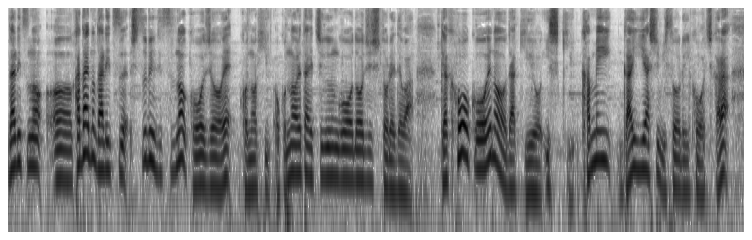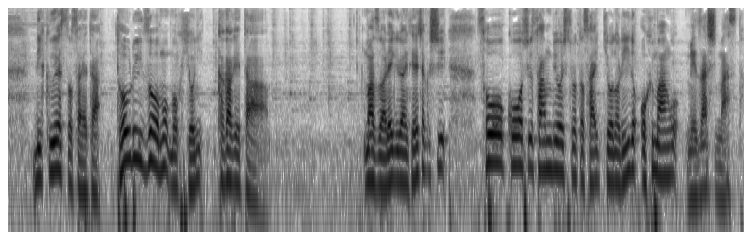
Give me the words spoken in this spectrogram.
打率の、課題の打率、出塁率の向上へ、この日行われた一軍合同自主トレでは、逆方向への打球を意識、亀井外野守備走塁コーチからリクエストされた盗塁ゾーンも目標に掲げた。まずはレギュラーに定着し、走攻守三拍子とった最強のリードオフマンを目指しますと。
